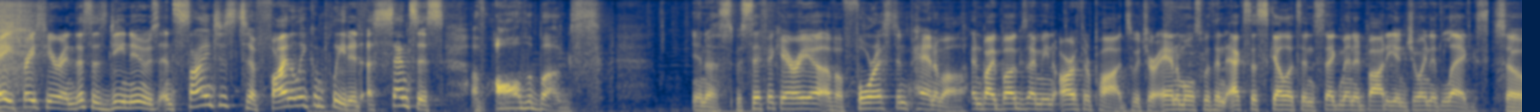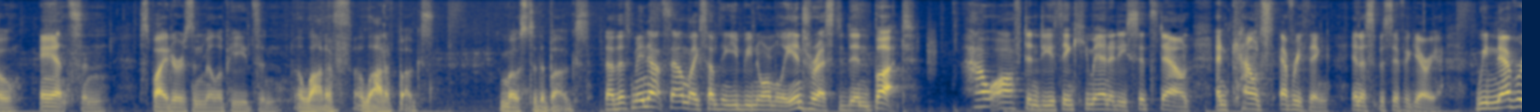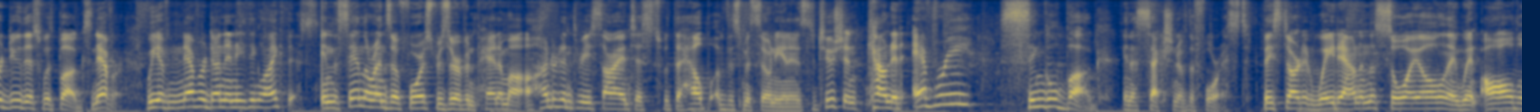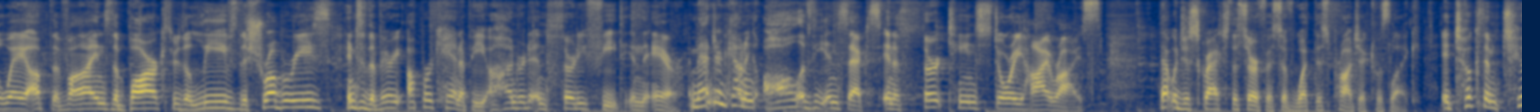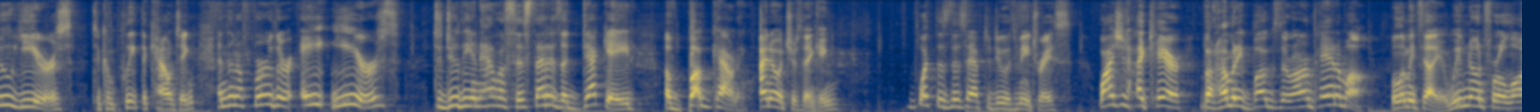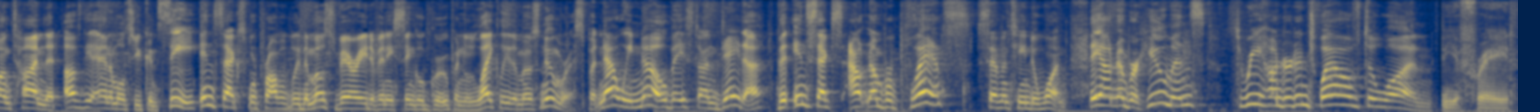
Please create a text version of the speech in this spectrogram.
Hey, Trace here, and this is DNews, and scientists have finally completed a census of all the bugs in a specific area of a forest in Panama. And by bugs, I mean arthropods, which are animals with an exoskeleton, segmented body, and jointed legs. So ants and spiders and millipedes and a lot of, a lot of bugs. Most of the bugs. Now this may not sound like something you'd be normally interested in, but how often do you think humanity sits down and counts everything in a specific area? We never do this with bugs, never. We have never done anything like this. In the San Lorenzo Forest Reserve in Panama, 103 scientists with the help of the Smithsonian Institution counted every single bug in a section of the forest. They started way down in the soil and they went all the way up the vines, the bark, through the leaves, the shrubberies, into the very upper canopy, 130 feet in the air. Imagine counting all of the insects in a 13 story high rise. That would just scratch the surface of what this project was like. It took them two years to complete the counting and then a further eight years to do the analysis. That is a decade of bug counting. I know what you're thinking. What does this have to do with me, Trace? Why should I care about how many bugs there are in Panama? Well, let me tell you, we've known for a long time that of the animals you can see, insects were probably the most varied of any single group and likely the most numerous. But now we know, based on data, that insects outnumber plants 17 to 1. They outnumber humans 312 to 1. Be afraid.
